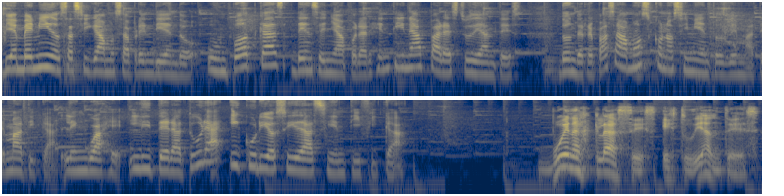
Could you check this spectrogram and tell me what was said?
Bienvenidos a Sigamos Aprendiendo, un podcast de Enseñar por Argentina para estudiantes, donde repasamos conocimientos de matemática, lenguaje, literatura y curiosidad científica. Buenas clases, estudiantes.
